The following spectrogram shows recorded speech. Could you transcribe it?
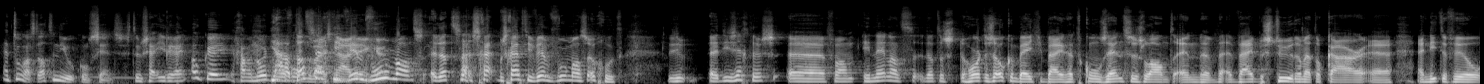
En toen was dat een nieuwe consensus. Toen zei iedereen, oké, gaan we nooit meer ja, over dat onderwijs zegt die Wim. Voermans. eh, Dat schrijft- beschrijft die Wim Voermans ook goed. Die, eh, die zegt dus eh, van in Nederland, dat is, hoort dus ook een beetje bij het consensusland en eh, wij- besturen met elkaar en niet te veel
